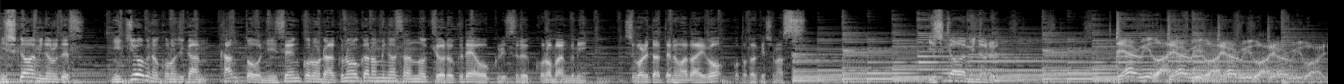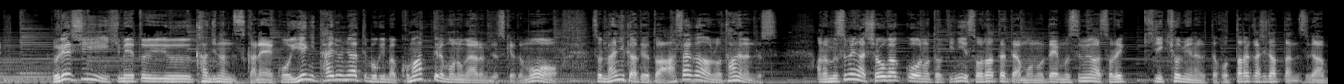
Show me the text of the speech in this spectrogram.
石川稔です。日曜日のこの時間関東2000個の酪農家の皆さんの協力でお送りするこの番組。絞りたての話題をお届けします。石川稔。Dairy Life 嬉しい悲鳴という感じなんですかね。こう家に大量にあって僕今困ってるものがあるんですけどもそれ何かというと朝顔の種なんです。あの娘が小学校の時に育てたもので娘はそれっきり興味がなくてほったらかしだったんですが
